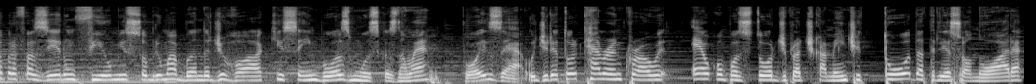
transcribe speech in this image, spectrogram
Dava pra fazer um filme sobre uma banda de rock sem boas músicas, não é? Pois é, o diretor Cameron Crowe é o compositor de praticamente toda a trilha sonora,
